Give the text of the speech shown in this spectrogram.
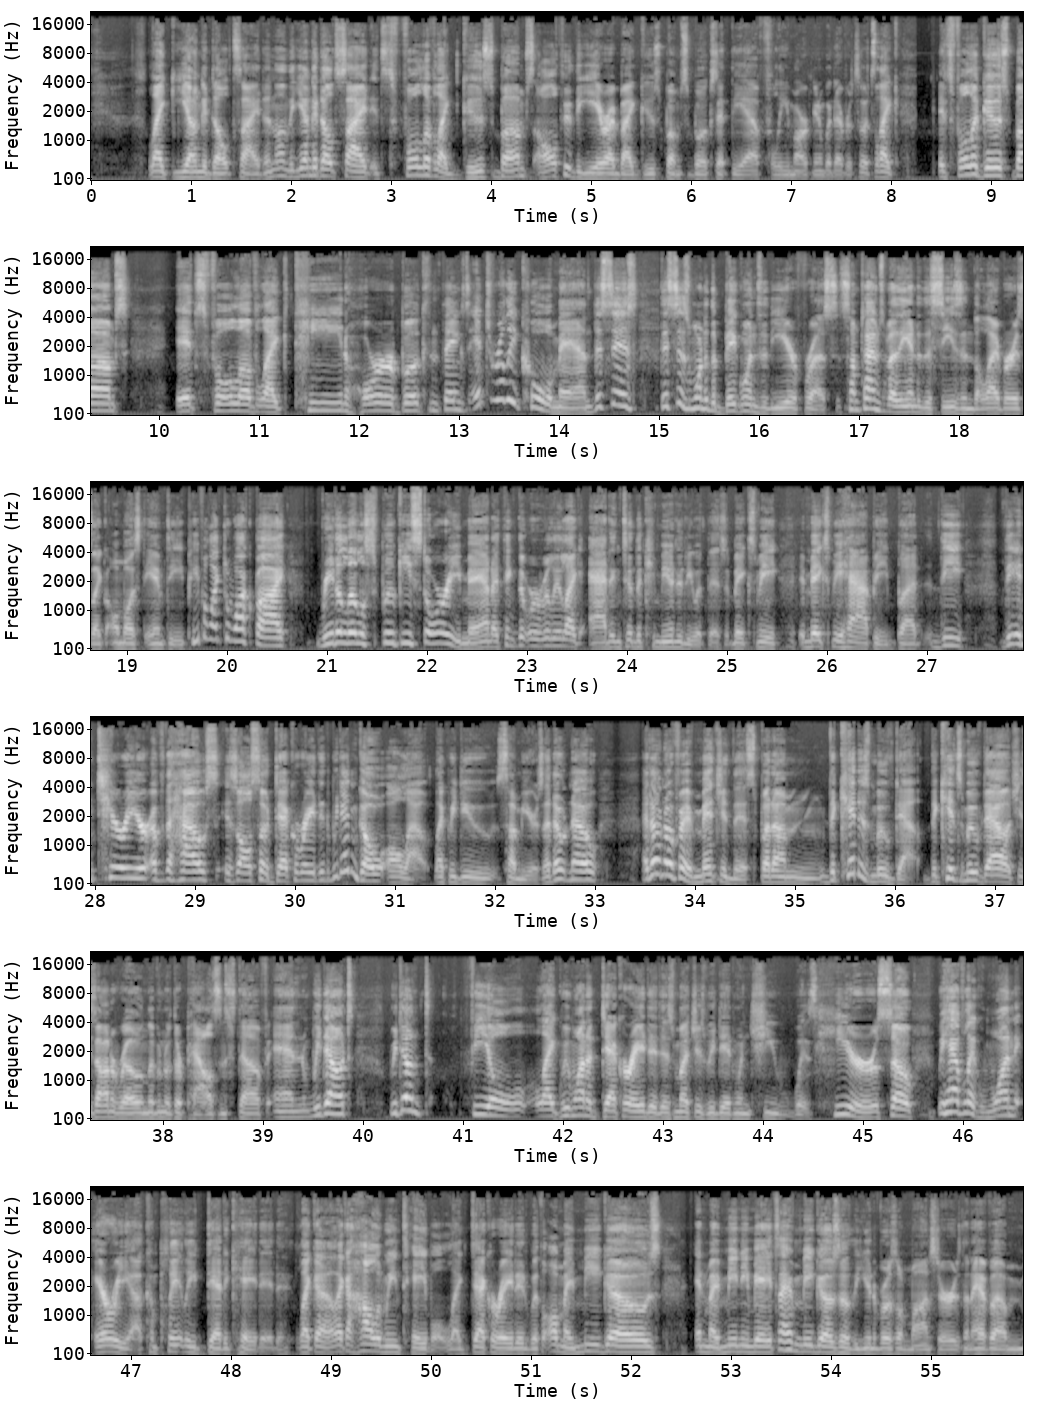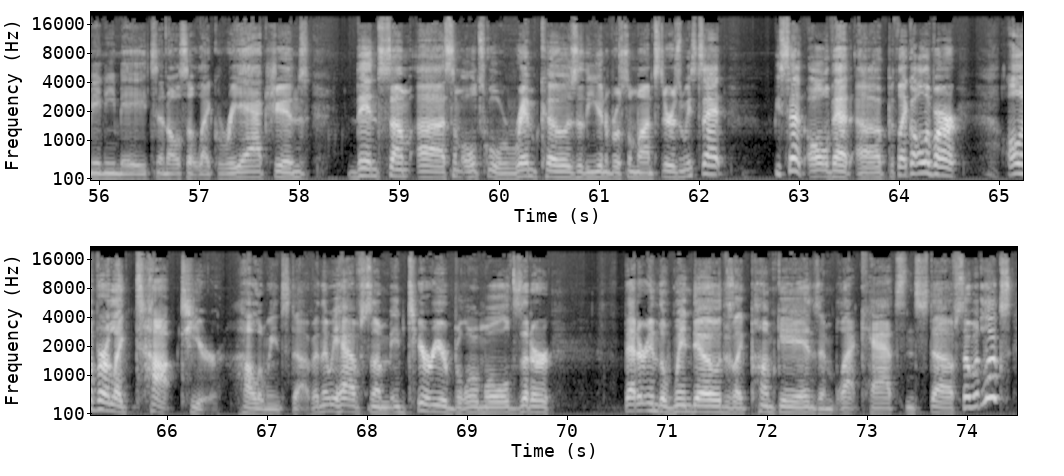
like young adult side. And on the young adult side, it's full of like goosebumps. All through the year, I buy goosebumps books at the uh, flea market and whatever. So it's like it's full of goosebumps. It's full of like teen horror books and things. It's really cool, man. This is this is one of the big ones of the year for us. Sometimes by the end of the season, the library is like almost empty. People like to walk by, read a little spooky story, man. I think that we're really like adding to the community with this. It makes me it makes me happy. But the the interior of the house is also decorated. We didn't go all out like we do some years. I don't know I don't know if I've mentioned this, but um, the kid has moved out. The kid's moved out. She's on her own, living with her pals and stuff. And we don't, we don't feel like we want to decorate it as much as we did when she was here. So we have like one area completely dedicated, like a like a Halloween table, like decorated with all my Megos and my mini mates. I have Megos of the Universal Monsters, and I have uh, mini mates, and also like reactions. Then some uh some old school Remcos of the Universal Monsters, and we set we set all that up with like all of our all of our like top tier Halloween stuff, and then we have some interior blow molds that are that are in the window. There's like pumpkins and black cats and stuff. So it looks,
